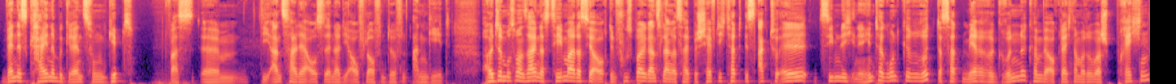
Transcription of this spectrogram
Wenn es keine Begrenzungen gibt, was ähm, die Anzahl der Ausländer, die auflaufen dürfen, angeht. Heute muss man sagen, das Thema, das ja auch den Fußball ganz lange Zeit beschäftigt hat, ist aktuell ziemlich in den Hintergrund gerückt. Das hat mehrere Gründe, können wir auch gleich nochmal drüber sprechen.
